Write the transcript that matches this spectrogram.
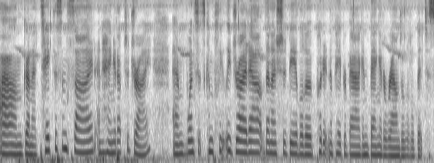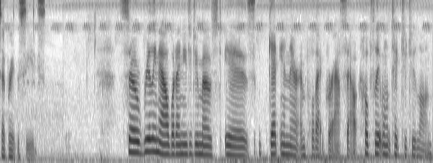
I'm gonna take this inside and hang it up to dry. And once it's completely dried out, then I should be able to put it in a paper bag and bang it around a little bit to separate the seeds. So really now what I need to do most is get in there and pull that grass out. Hopefully it won't take too, too long.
